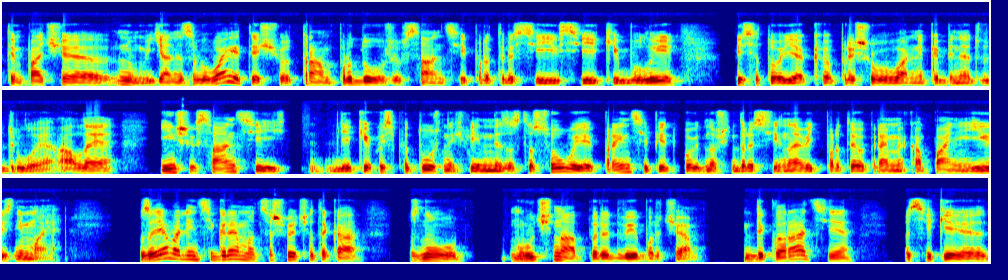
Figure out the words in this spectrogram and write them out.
Тим паче, ну я не забуваю те, що Трамп продовжив санкції проти Росії, всі, які були після того, як прийшов овальний кабінет вдруге, але інших санкцій, якихось потужних він не застосовує. В принципі, по відношенню до Росії, навіть проти окремих компаній їх знімає. Заява Лінсі Грема це швидше така знову гучна передвиборча декларація, оскільки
